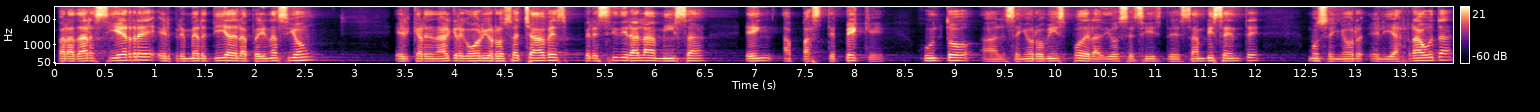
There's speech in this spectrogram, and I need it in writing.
Para dar cierre el primer día de la peregrinación, el cardenal Gregorio Rosa Chávez presidirá la misa en Apastepeque, junto al señor obispo de la diócesis de San Vicente, Monseñor Elías Rauda,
